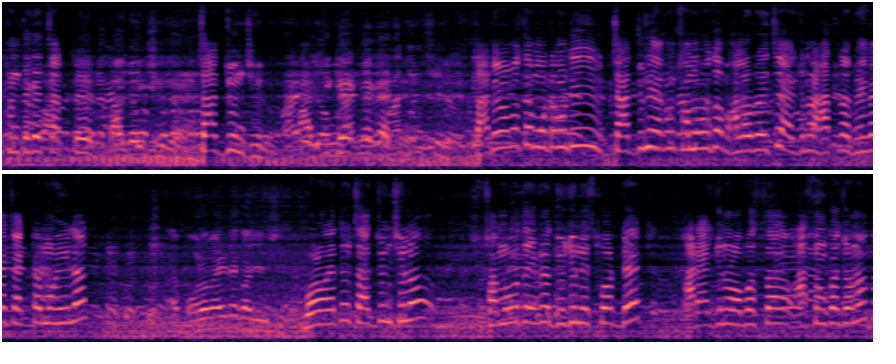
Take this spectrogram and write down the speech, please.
ওখান থেকে চারটে চারজন ছিল। তাদের অবস্থা মোটামুটি চারজনই এখন সম্ভবত ভালো রয়েছে একজনের হাতটা ভেঙেছে একটা মহিলার। বড় গাড়িটা কজন ছিল? বড় গাড়িতেও চারজন ছিল সম্ভবত এখানে দুজন স্পট ডেট আর একজনের অবস্থা আশঙ্কাজনক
